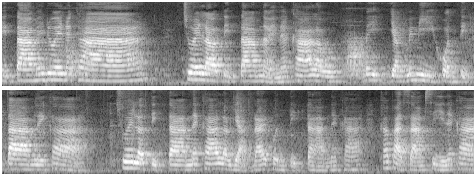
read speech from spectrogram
ติดตามให้ด้วยนะคะ ช่วยเราติดตามหน่อยนะคะ เราไม่ยังไม่มีคนติดตามเลยค่ะ ช่วยเราติดตามนะคะ เราอยากได้คนติดตามนะคะข้าวผัดสามสีนะคะ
